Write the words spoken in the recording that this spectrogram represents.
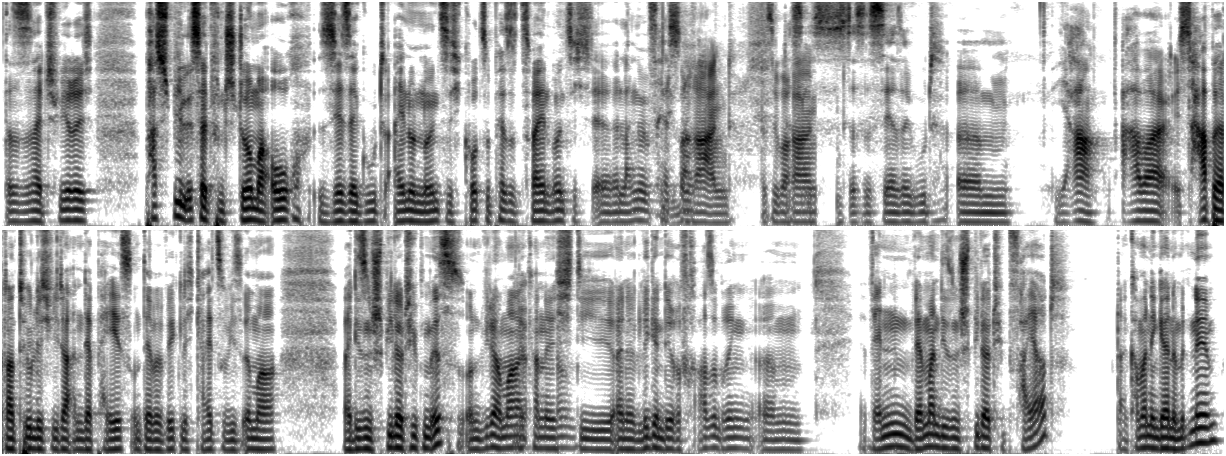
das ist halt schwierig. Passspiel ist halt für einen Stürmer auch sehr, sehr gut. 91 kurze Pässe, 92 äh, lange Pässe. Das ist überragend. Das ist überragend. Das ist, das ist sehr, sehr gut. Ähm, ja, aber es hapert natürlich wieder an der Pace und der Beweglichkeit, so wie es immer bei diesen Spielertypen ist. Und wieder mal ja, kann ich ja. die eine legendäre Phrase bringen. Ähm, wenn, wenn man diesen Spielertyp feiert, dann kann man den gerne mitnehmen.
